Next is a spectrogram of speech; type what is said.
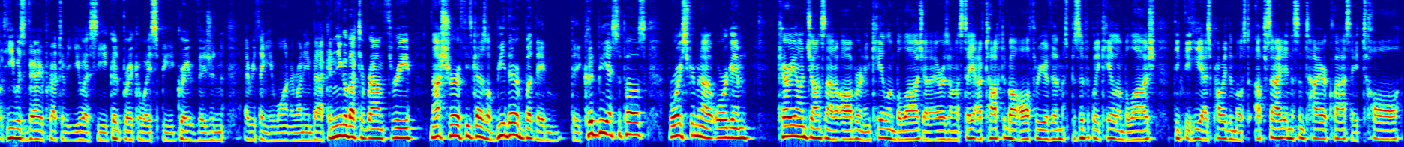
But he was very productive at USC. Good breakaway speed, great vision, everything you want in a running back. And then you go back to round three. Not sure if these guys will be there, but they they could be, I suppose. Royce Freeman out of Oregon. On Johnson out of Auburn and Kalen Ballage out of Arizona State. I've talked about all three of them, specifically Kalen Ballage. think that he has probably the most upside in this entire class. A tall,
